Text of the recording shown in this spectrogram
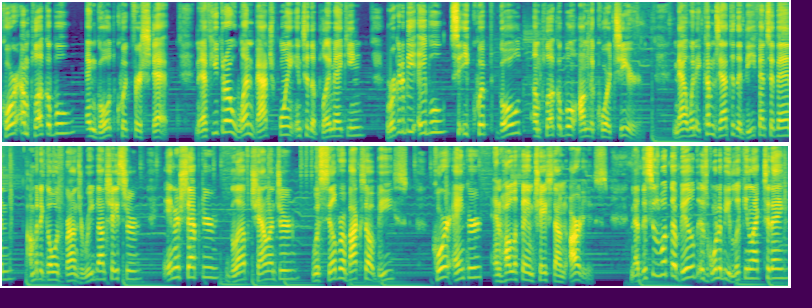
Core Unpluckable, and Gold Quick First Step. Now, if you throw one badge point into the playmaking, we're going to be able to equip Gold Unpluckable on the core tier. Now, when it comes down to the defensive end, I'm going to go with Bronze Rebound Chaser, Interceptor, Glove Challenger, with Silver Box Out Beast, Core Anchor, and Hall of Fame Chase Down Artist. Now this is what the build is going to be looking like today.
